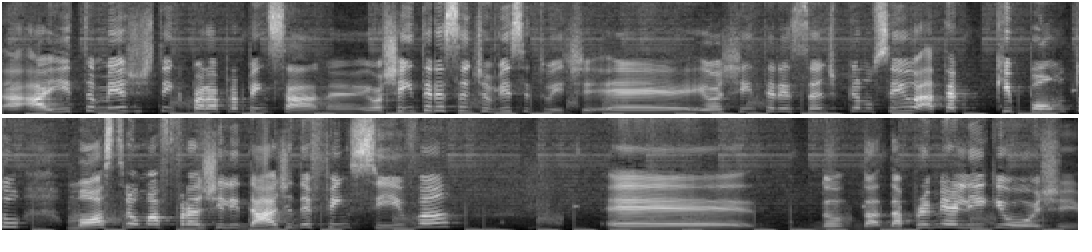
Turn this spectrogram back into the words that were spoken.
aí também a gente tem que parar pra pensar, né? Eu achei interessante, eu vi esse tweet. É, eu achei interessante porque eu não sei até que ponto mostra uma fragilidade defensiva é, do- da, da Premier League hoje.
